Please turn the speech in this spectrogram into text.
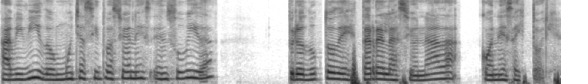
ha vivido muchas situaciones en su vida producto de estar relacionada con esa historia.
